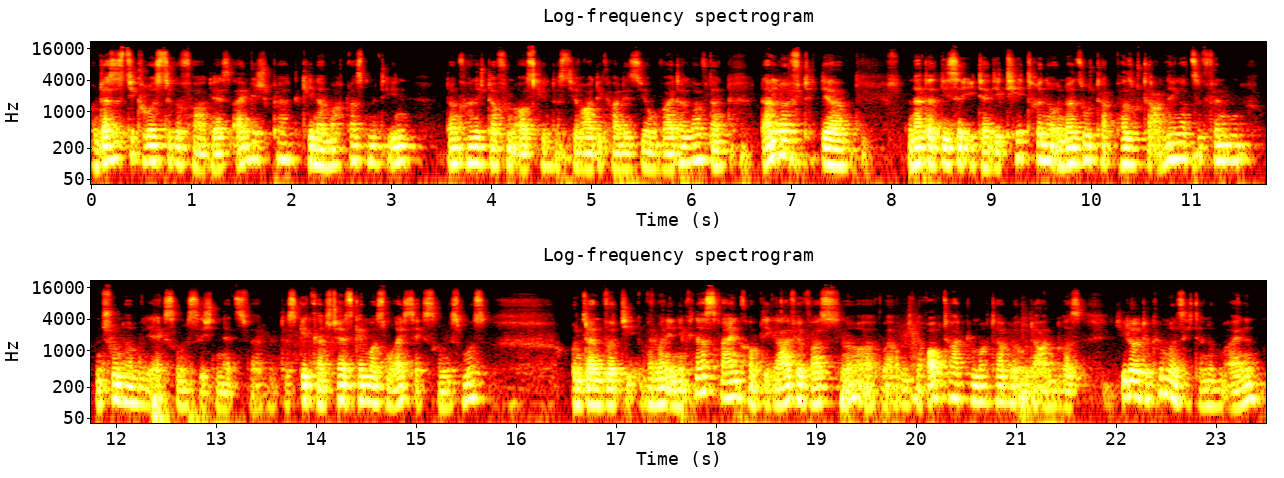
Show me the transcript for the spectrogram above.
Und das ist die größte Gefahr. Der ist eingesperrt, keiner macht was mit ihm, dann kann ich davon ausgehen, dass die Radikalisierung weiterläuft. Dann, dann läuft der, dann hat er diese Identität drin und dann sucht er, versucht er Anhänger zu finden und schon haben wir die extremistischen Netzwerke. Das geht ganz schnell, das kennen wir aus dem Rechtsextremismus. Und dann wird die, wenn man in den Knast reinkommt, egal für was, ne, ob ich eine Raubtat gemacht habe oder anderes, die Leute kümmern sich dann um einen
